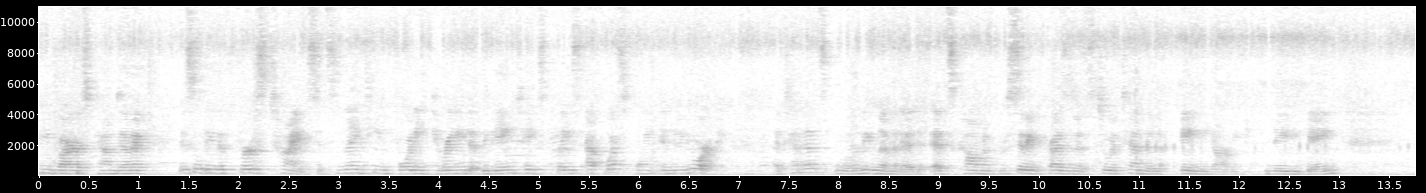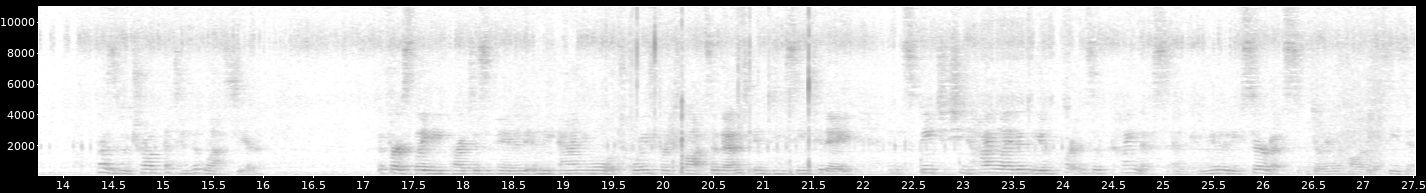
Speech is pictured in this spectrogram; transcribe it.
COVID-19 virus pandemic, this will be the first time since 1943 that the game takes place at West Point in New York. Attendance will be limited. It's common for sitting presidents to attend an Army-Navy game. President Trump attended last year. The First Lady participated in the annual Toys for Tots event in D.C. today. In a speech, she highlighted the importance of kindness and community service during the holiday season.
